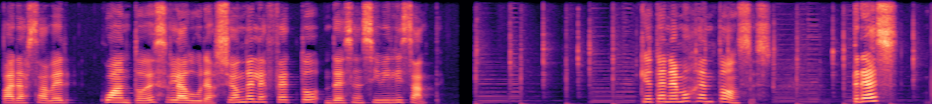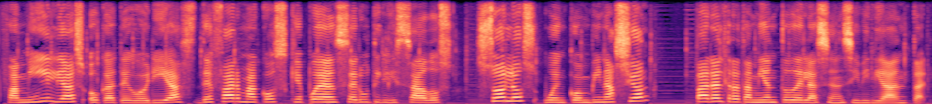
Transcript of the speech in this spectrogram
para saber cuánto es la duración del efecto desensibilizante. ¿Qué tenemos entonces? Tres familias o categorías de fármacos que pueden ser utilizados solos o en combinación para el tratamiento de la sensibilidad dental.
